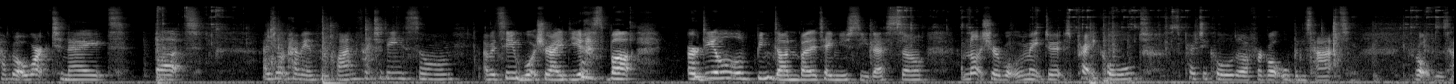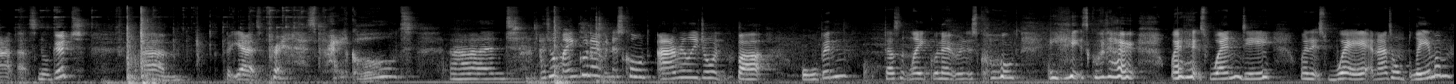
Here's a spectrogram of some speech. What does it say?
I've got to work tonight. But I don't have anything planned for today. So I would say what's your ideas. But our deal will have been done by the time you see this. So I'm not sure what we might do. It's pretty cold. It's pretty cold. Oh, I forgot Oban's hat. I forgot Oban's hat. That's no good. Um, but yeah, it's pretty, it's pretty cold. And I don't mind going out when it's cold. I really don't. But Oban doesn't like going out when it's cold. He hates going out when it's windy, when it's wet, and I don't blame him.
